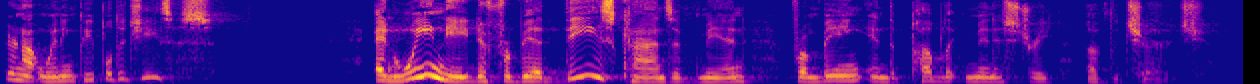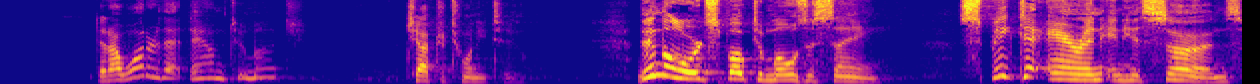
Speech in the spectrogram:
They're not winning people to Jesus. And we need to forbid these kinds of men from being in the public ministry of the church. Did I water that down too much? Chapter 22. Then the Lord spoke to Moses, saying, Speak to Aaron and his sons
